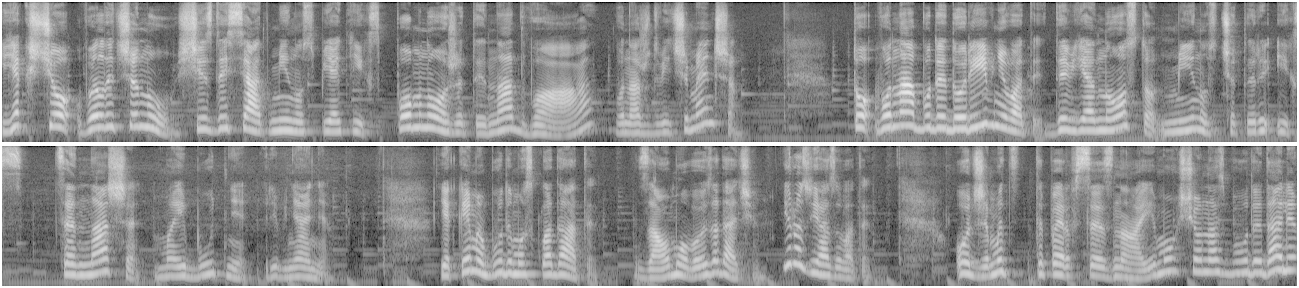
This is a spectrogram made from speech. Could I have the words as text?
Якщо величину 60-5х помножити на 2, вона ж вдвічі менша, то вона буде дорівнювати 90 мінус 4х. Це наше майбутнє рівняння, яке ми будемо складати за умовою задачі і розв'язувати. Отже, ми тепер все знаємо, що в нас буде далі.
